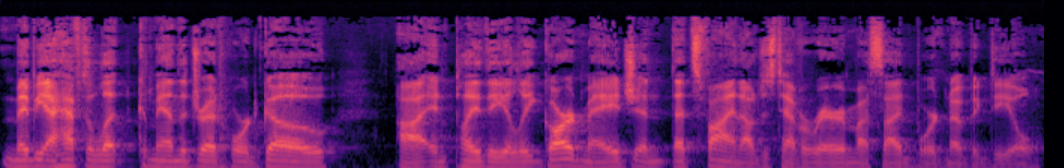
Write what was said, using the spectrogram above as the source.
maybe I have to let Command the Dread Horde go uh, and play the Elite Guard Mage, and that's fine. I'll just have a rare in my sideboard, no big deal.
